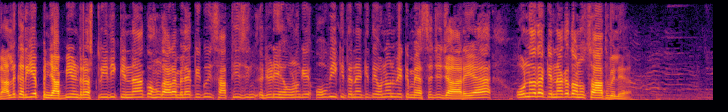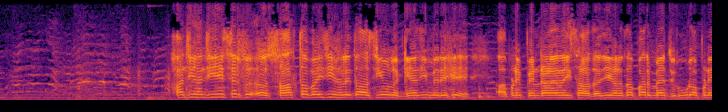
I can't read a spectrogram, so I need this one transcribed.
ਗੱਲ ਕਰੀਏ ਪੰਜਾਬੀ ਇੰਡਸਟਰੀ ਦੀ ਕਿੰਨਾ ਕੁ ਹੁੰਗਾਰਾ ਮਿਲਿਆ ਕਿ ਕੋਈ ਸਾਥੀ ਸਿੰਘ ਜਿਹੜੇ ਹੋਣਗੇ, ਉਹ ਵੀ ਕਿਤੇ ਨਾ ਕਿਤੇ ਉਹਨਾਂ ਨੂੰ ਵੀ ਇੱਕ ਮੈਸੇਜ ਜਾ ਰਿਹਾ ਹੈ। ਉਹਨਾਂ ਦਾ ਕਿੰਨਾ ਕੁ ਤੁਹਾਨੂੰ ਸਾਥ ਮਿਲਿਆ? ਹਾਂਜੀ ਹਾਂਜੀ, ਇਹ ਸਿਰਫ ਸਾਥ ਤਾਂ ਬਾਈ ਜੀ, ਹਲੇ ਤਾਂ ਅਸੀਂ ਉਹ ਲੱਗੇ ਆ ਜੀ, ਮੇਰੇ ਆਪਣੇ ਪਿੰਡ ਵਾਲਿਆਂ ਦਾ ਹੀ ਸਾਥ ਆ ਜੀ, ਹਲੇ ਤਾਂ, ਪਰ ਮੈਂ ਜ਼ਰੂਰ ਆਪਣੇ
